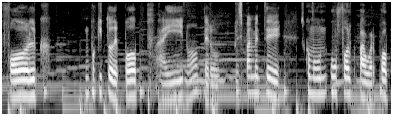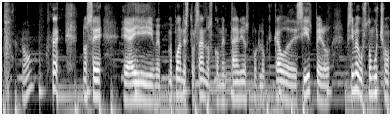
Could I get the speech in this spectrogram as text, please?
folk, un poquito de pop ahí, ¿no? Pero principalmente es como un, folk power pop, ¿no? no sé, eh, ahí me, pueden destrozar en los comentarios por lo que acabo de decir, pero sí me gustó mucho,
